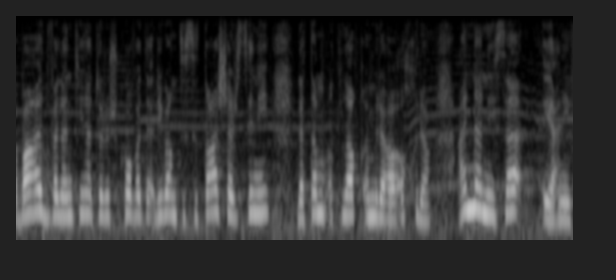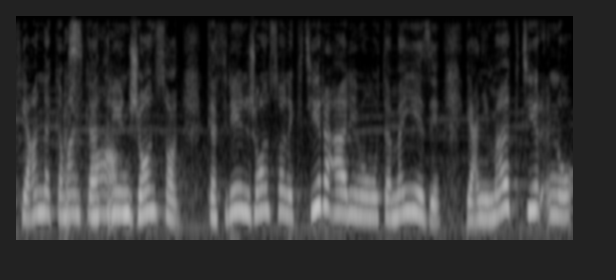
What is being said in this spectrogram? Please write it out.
بعد فالنتينا تروشكوفا تقريبا 19 سنة لتم إطلاق امرأة أخرى. عندنا نساء يعني في عندنا كمان أسماء. كاثرين جونسون. كاثرين جونسون كثير عالمة متميزة. يعني ما كثير إنه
